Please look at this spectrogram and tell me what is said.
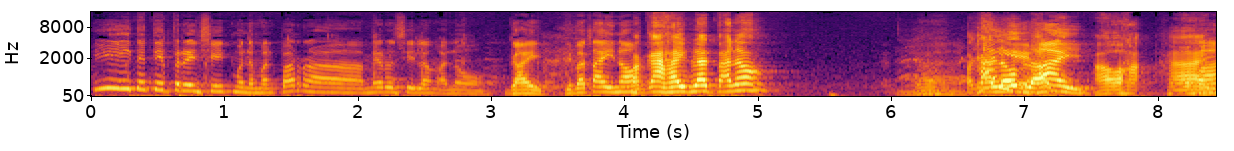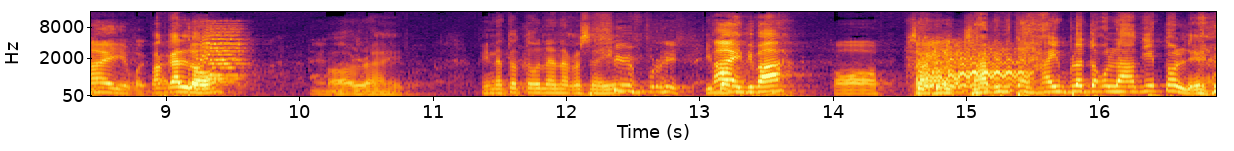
I-differentiate mo naman para meron silang ano, guide. Di ba tayo, no? Pagka high blood, paano? Yan. Pagka High low eh, blood? high. Oh, ha- Oh, high. high. Pagka- Pagka low? Alright. May natutunan ako sa iyo. Siyempre. Iba- Tay, di ba? Oh, Sabi, sabi ni tayo, high blood ako lagi, tol. Eh.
